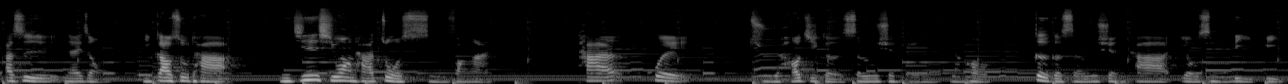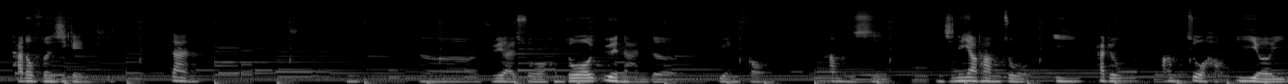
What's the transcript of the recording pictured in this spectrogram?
他是那一种你告诉他你今天希望他做什么方案，他会举好几个 solution 给你，然后各个 solution 他有什么利弊，他都分析给你听。但，呃，举例来说，很多越南的员工，他们是你今天要他们做一，他就帮你做好一而已，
